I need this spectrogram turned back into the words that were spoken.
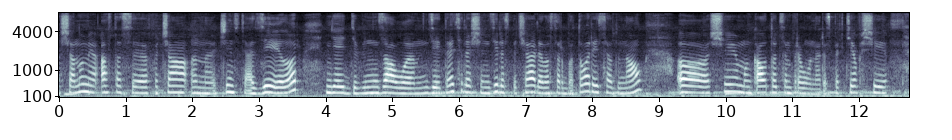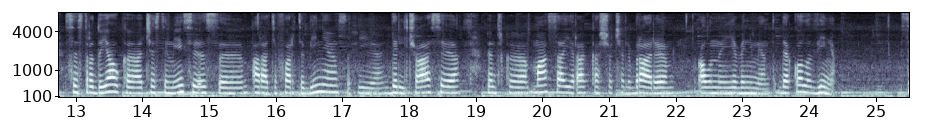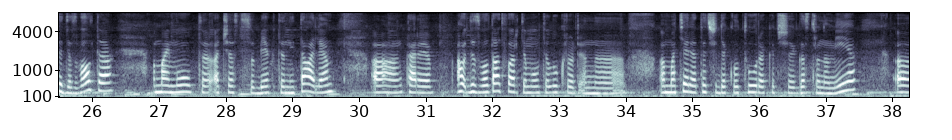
și anume asta se făcea în cinstea zeilor. Ei divinizau zeitățile și în zile speciale la sărbători se adunau și mâncau toți împreună, respectiv și se străduiau că aceste mese să arate foarte bine, să fie delicioase, pentru că masa era ca și o celebrare a unui eveniment. De acolo vine. Se dezvoltă mai mult uh, acest subiect în Italia, uh, care au dezvoltat foarte multe lucruri în, uh, în materie atât și de cultură cât și gastronomie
